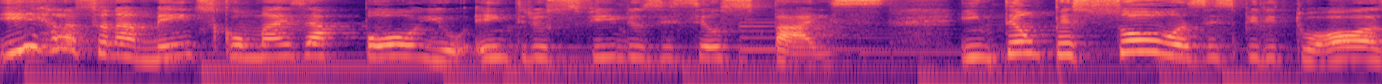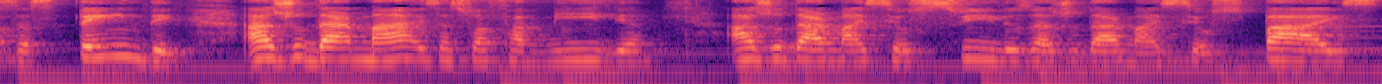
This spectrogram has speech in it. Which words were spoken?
e relacionamentos com mais apoio entre os filhos e seus pais. Então, pessoas espirituosas tendem a ajudar mais a sua família, ajudar mais seus filhos, ajudar mais seus pais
